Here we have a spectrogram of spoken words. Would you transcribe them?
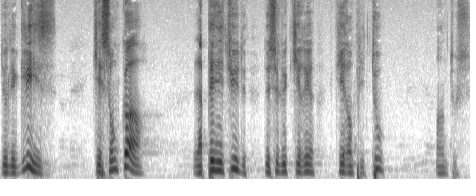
de l'Église, qui est son corps, la plénitude de celui qui, qui remplit tout en tous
